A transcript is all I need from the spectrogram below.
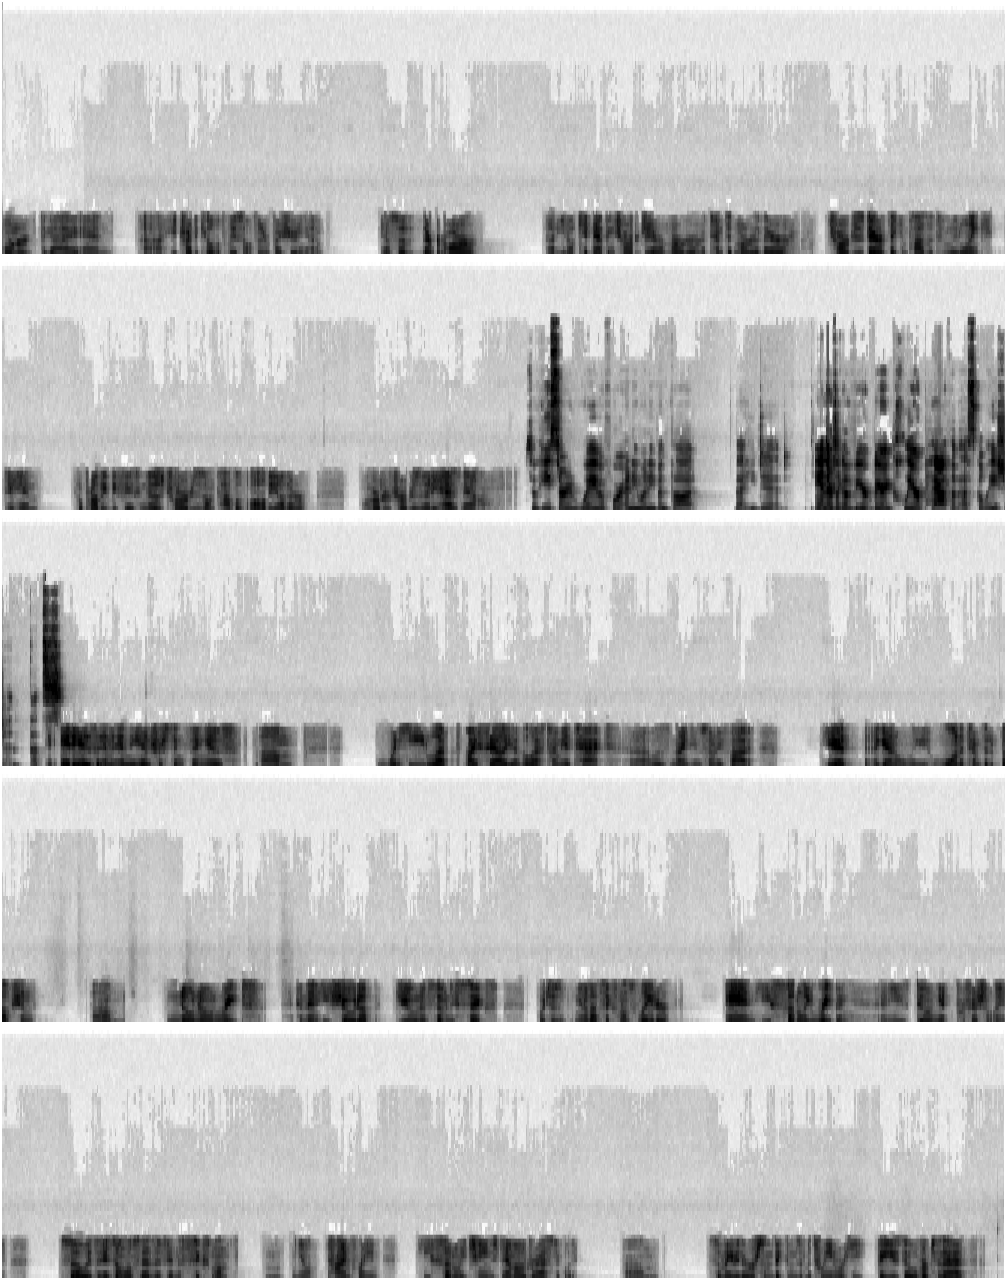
cornered the guy and uh, he tried to kill the police officer by shooting at him. You know, so there are, uh, you know, kidnapping charge there, murder, an attempted murder there, charges there. If they can positively link to him, he'll probably be facing those charges on top of all the other murder charges that he has now. So he started way before anyone even thought that he did. And there's like a very, clear path of escalation. That's it is, and and the interesting thing is, um, when he left Visalia, the last time he attacked uh, was 1975. He had again only one attempted abduction, um, no known rapes, and then he showed up June of '76, which is you know about six months later, and he's suddenly raping, and he's doing it proficiently. So it's it's almost as if in a six month you know time frame, he suddenly changed mo drastically. Um, so maybe there were some victims in between where he phased over to that.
